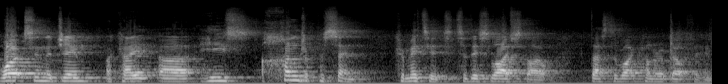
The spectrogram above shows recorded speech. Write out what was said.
works in the gym, okay? Uh, he's 100% committed to this lifestyle. That's the right colour of belt for him.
